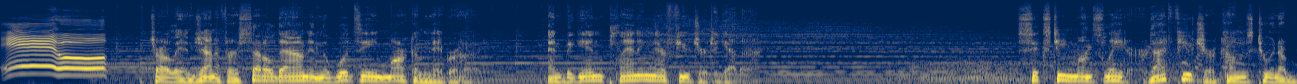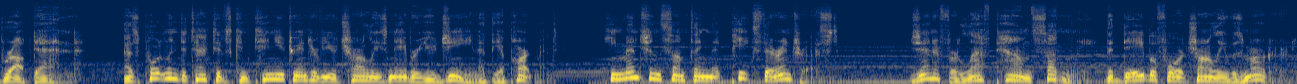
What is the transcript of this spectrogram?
ew. Charlie and Jennifer settle down in the woodsy Markham neighborhood and begin planning their future together. Sixteen months later, that future comes to an abrupt end. As Portland detectives continue to interview Charlie's neighbor Eugene at the apartment, he mentions something that piques their interest. Jennifer left town suddenly the day before Charlie was murdered.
